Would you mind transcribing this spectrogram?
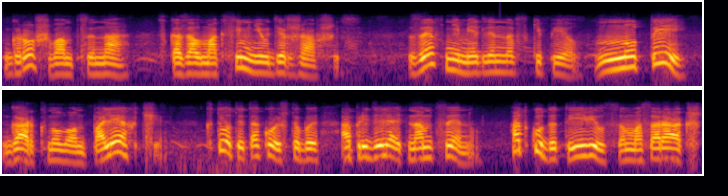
«Грош вам цена», — сказал Максим, не удержавшись. Зев немедленно вскипел. «Ну ты!» — гаркнул он. «Полегче! Кто ты такой, чтобы определять нам цену? Откуда ты явился, Масаракш,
